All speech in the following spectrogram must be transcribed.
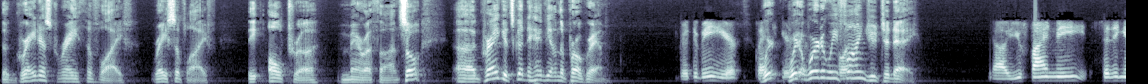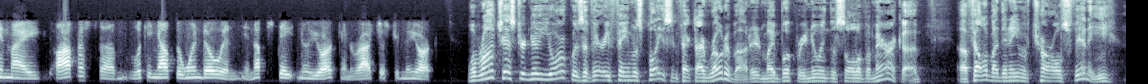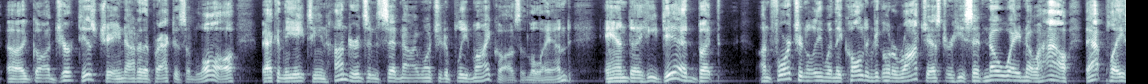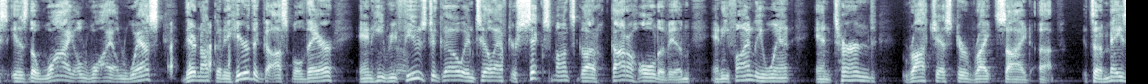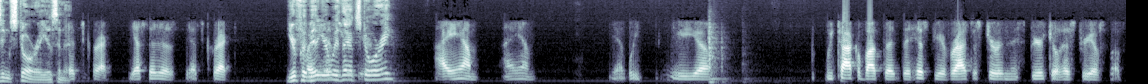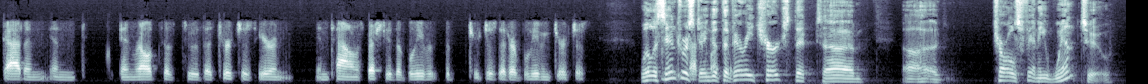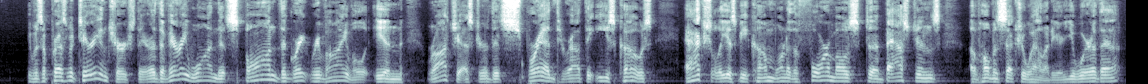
the greatest race of life, race of life, the ultra marathon. So, uh, Greg, it's good to have you on the program. Good to be here. where, where, where, do we find you today? Uh, you find me sitting in my office, um, looking out the window in, in upstate New York, in Rochester, New York. Well, Rochester, New York was a very famous place. In fact, I wrote about it in my book, Renewing the Soul of America. A fellow by the name of Charles Finney uh, God jerked his chain out of the practice of law back in the 1800s and said, Now I want you to plead my cause in the land. And uh, he did, but Unfortunately, when they called him to go to Rochester, he said, No way, no how. That place is the wild, wild west. They're not going to hear the gospel there. And he refused to go until after six months got, got a hold of him, and he finally went and turned Rochester right side up. It's an amazing story, isn't it? That's correct. Yes, it is. That's correct. You're familiar with that story? I am. I am. Yeah, we we uh, we talk about the, the history of Rochester and the spiritual history of, of God and, and and relative to the churches here in, in town, especially the believer the churches that are believing churches. Well, it's interesting that the very church that uh, uh, Charles Finney went to, it was a Presbyterian church there, the very one that spawned the great revival in Rochester that spread throughout the East Coast, actually has become one of the foremost uh, bastions of homosexuality. Are you aware of that?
